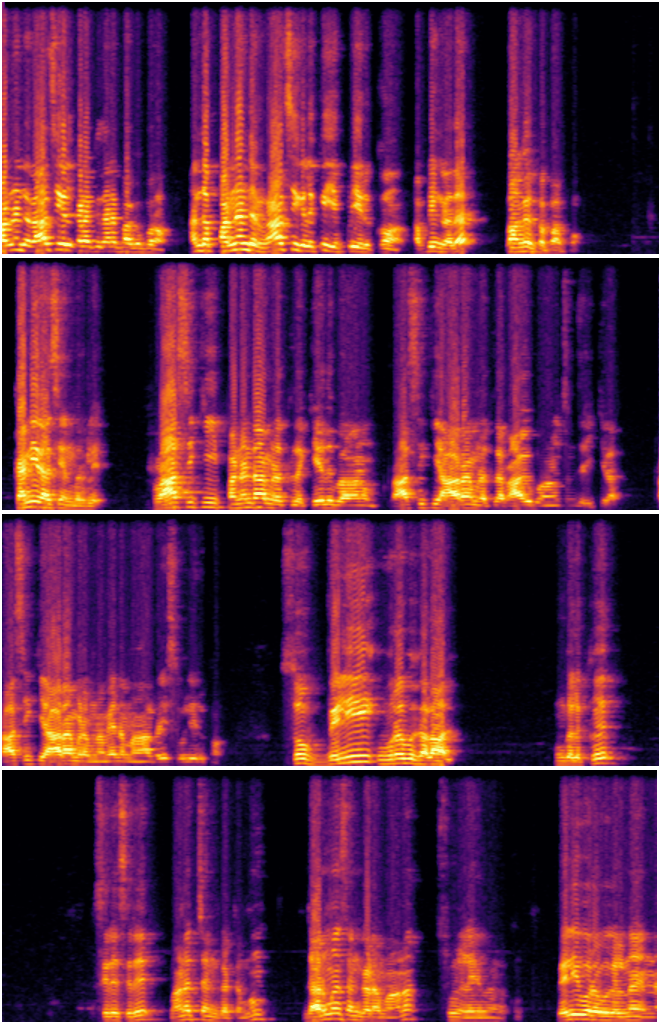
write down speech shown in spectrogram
பன்னெண்டு ராசிகள் கணக்கு தானே பார்க்க போறோம். அந்த பன்னெண்டு ராசிகளுக்கு எப்படி இருக்கும் அப்படிங்கிறத வாங்க இப்ப பார்ப்போம். கன்னி ராசி அன்பர்களே ராசிக்கு பன்னெண்டாம் இடத்துல கேது பகவானும் ராசிக்கு ஆறாம் இடத்துல ராகு பகவானும் சஞ்சரிக்கிறார். ராசிக்கு ஆறாம் இடம்னாவே நம்ம ஆல்ரெடி சொல்லியிருக்கோம். சோ வெளி உறவுகளால் உங்களுக்கு சிறு சிறு மனச்சங்கட்டமும் தர்ம சங்கடமான சூழ்நிலைகள் நடக்கும். வெளி உறவுகள்னா என்ன?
